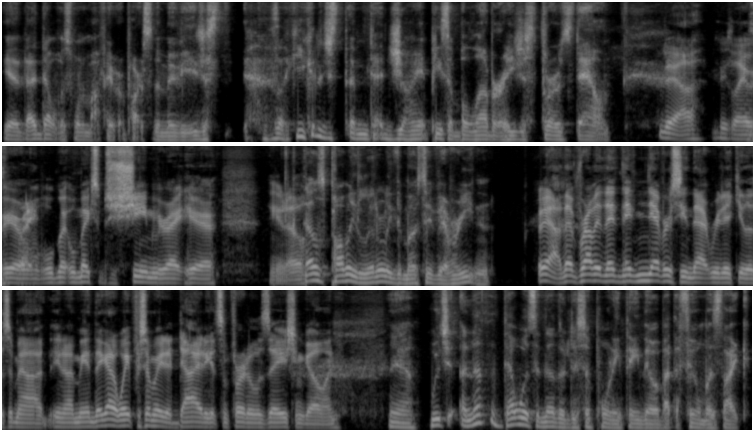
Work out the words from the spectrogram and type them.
Yeah, that that was one of my favorite parts of the movie. He just it's like you could have just um, that giant piece of blubber he just throws down. Yeah, he's like, here, we'll, we'll make some sashimi right here. You know, that was probably literally the most they've ever eaten. Yeah, they've probably they've, they've never seen that ridiculous amount. You know, I mean, they got to wait for somebody to die to get some fertilization going. Yeah, which another that was another disappointing thing though about the film is like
